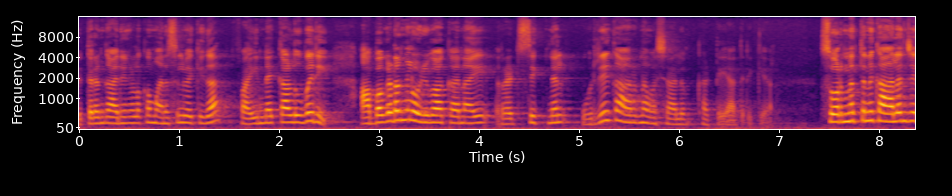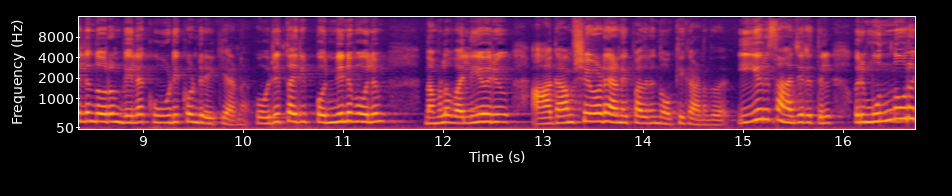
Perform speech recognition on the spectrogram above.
ഇത്തരം കാര്യങ്ങളൊക്കെ മനസ്സിൽ വെക്കുക. ഫൈനേക്കാൾ ഉപരി അപകടങ്ങൾ ഒഴിവാക്കാനായി റെഡ് സിഗ്നൽ ഒരു കാരണവശാലും കട്ട് ചെയ്യാതിരിക്കുക. സ്വർണത്തിന് കാലം ചെല്ലും തോറും വില കൂടിക്കൊണ്ടിരിക്കുകയാണ്. ഒരു തരി പൊന്നിന് പോലും നമ്മൾ വലിയൊരു ആകാംക്ഷയോടെയാണ് ഇപ്പോൾ അതിനെ നോക്കി കാണുന്നത്. ഈ ഒരു സാഹചര്യത്തിൽ ഒരു മുന്നൂറ്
